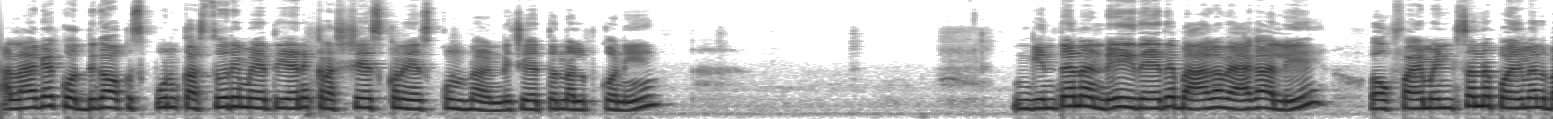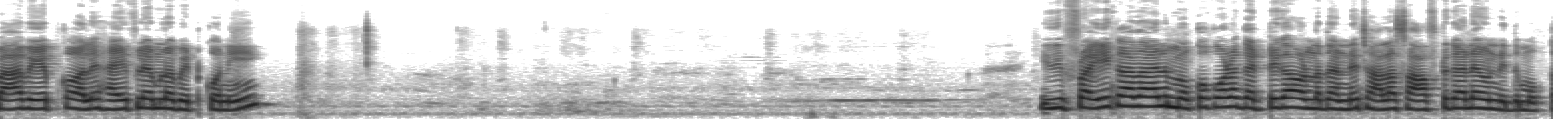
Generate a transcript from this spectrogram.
అలాగే కొద్దిగా ఒక స్పూన్ కస్తూరి మేతి అని క్రష్ చేసుకొని వేసుకుంటున్నాను అండి చేతితో నలుపుకొని. ఇంతేనండి ఇదైతే బాగా వేగాలి. ఒక ఫైవ్ మినిట్స్ అన్న పొయ్యి మీద బాగా వేపుకోవాలి హై ఫ్లేమ్లో పెట్టుకొని. ఇది ఫ్రై కదా అని ముక్క కూడా గట్టిగా ఉండదండి చాలా సాఫ్ట్గానే ఉండిద్ది ముక్క.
